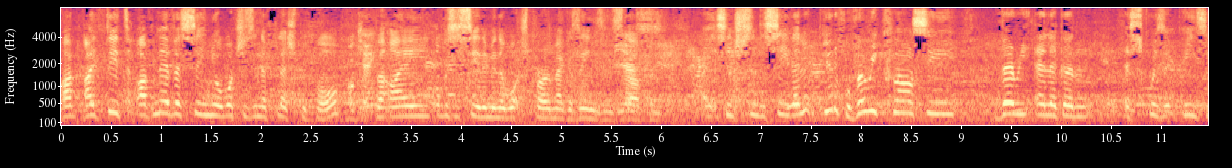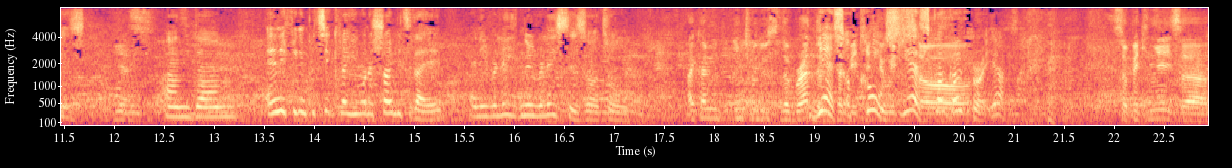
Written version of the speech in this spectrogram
I, I did. I've never seen your watches in the flesh before. Okay. But I obviously see them in the Watch Pro magazines and stuff. Yes. And it's interesting to see. They look beautiful, very classy, very elegant, exquisite pieces. Yes. And um, anything in particular you want to show me today? Any release, new releases or at all? I can introduce the brand. a yes, little of bit if you course. wish. Yes, so, go, go for it. Yeah. So Pequignet is a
